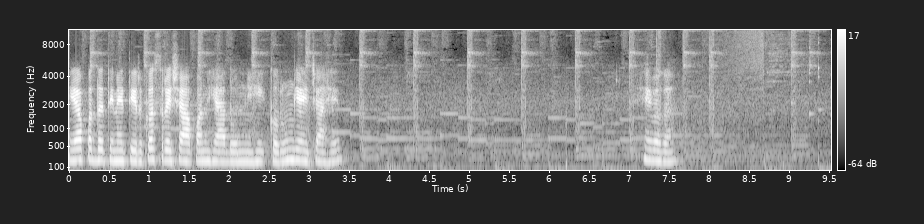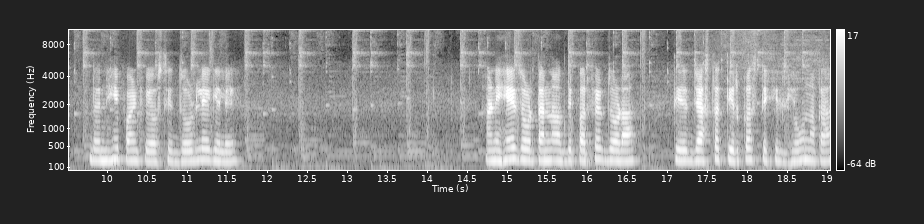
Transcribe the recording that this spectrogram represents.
या पद्धतीने तिरकस रेषा आपण ह्या दोन्हीही करून घ्यायच्या आहेत. हे बघा. दोन्ही पॉईंट व्यवस्थित जोडले गेले. आणि हे जोडताना अगदी परफेक्ट जोडा. ती जास्त तिरकस देखील घेऊ नका.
